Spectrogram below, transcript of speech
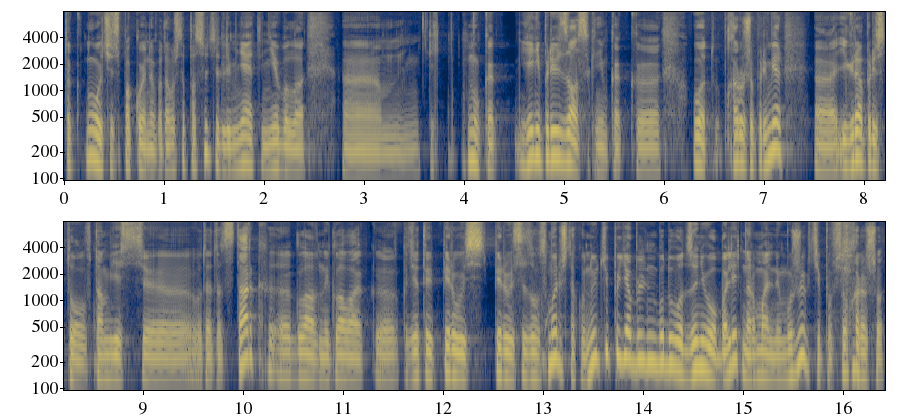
так, ну, очень спокойно, потому что, по сути, для меня это не было, как- ну, как... Я не привязался к ним как... э, вот, хороший пример. э, «Игра престолов». Там есть э, вот этот Старк, э, главный глава, э, где ты первый, первый сезон смотришь такой, ну, типа, я, блин, буду вот за него болеть, нормальный мужик, типа, все хорошо.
